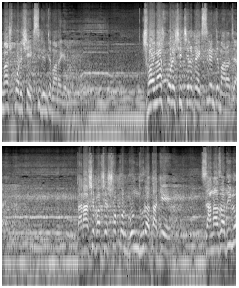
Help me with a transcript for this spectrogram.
মাস পরে সে অ্যাক্সিডেন্টে মারা গেল। ছয় মাস পরে সেই ছেলেটা অ্যাক্সিডেন্টে মারা যায়। তার আশেপাশের সকল বন্ধুরা তাকে জানাজা দিল,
